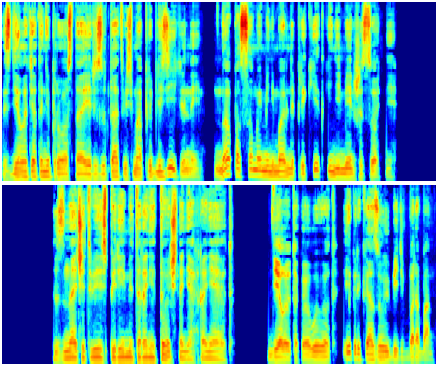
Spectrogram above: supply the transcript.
Сделать это непросто, и результат весьма приблизительный, но по самой минимальной прикидке не меньше сотни. Значит, весь периметр они точно не охраняют. Делаю такой вывод и приказываю бить в барабан.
